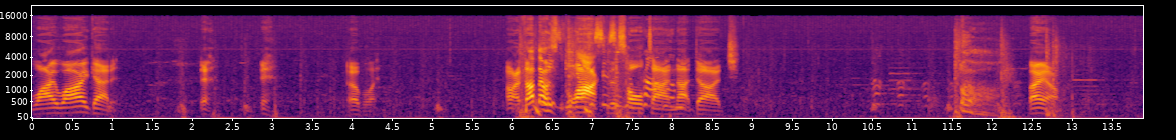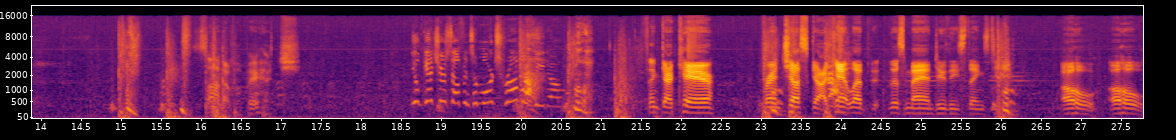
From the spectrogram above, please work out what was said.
Why, why? Got it. Yeah, yeah. Oh, boy. Oh, I thought that was blocked this this whole time, not dodge. Bam. Son of a bitch. You'll get yourself into more trouble, Vito! Think I care? Francesca, I can't let th this man do these things to you. Oh, oh.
